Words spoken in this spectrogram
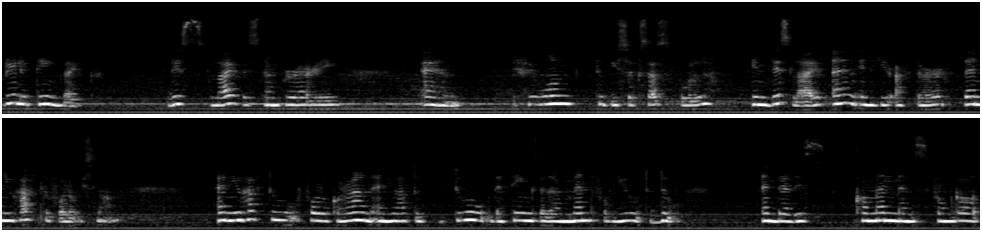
really think like this life is temporary and if you want to be successful in this life and in hereafter then you have to follow Islam. And you have to follow Quran and you have to do the things that are meant for you to do. And that is commandments from God.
